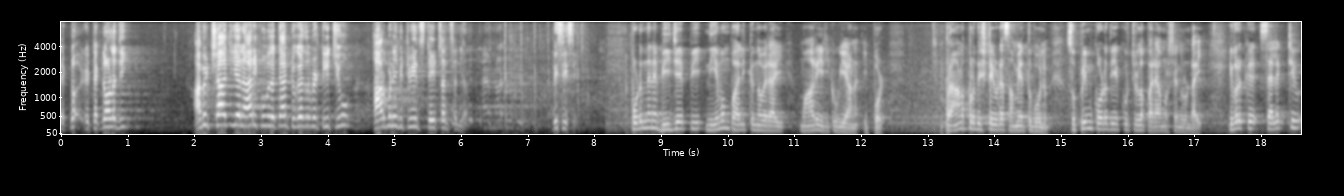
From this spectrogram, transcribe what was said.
techno- technology. Amit Shahji and Arif Muhammad Khan together will teach you harmony between states and center. This. പൊടുന്നനെ ബി ജെ പി നിയമം പാലിക്കുന്നവരായി മാറിയിരിക്കുകയാണ് ഇപ്പോൾ പ്രാണപ്രതിഷ്ഠയുടെ സമയത്ത് പോലും സുപ്രീം കോടതിയെക്കുറിച്ചുള്ള പരാമർശങ്ങളുണ്ടായി ഇവർക്ക് സെലക്റ്റീവ്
